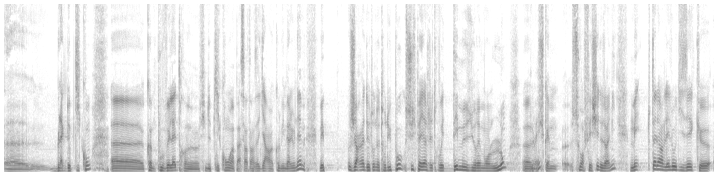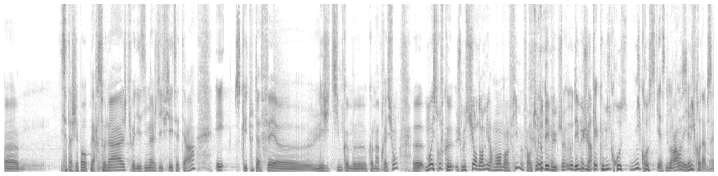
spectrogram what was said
euh, blague de petit con, euh, comme pouvait l'être euh, un film de petit con à, certains égards, Call Me By Your Name, mais J'arrête de tourner autour du pot. Suspiria, je l'ai trouvé démesurément long. Euh, Oui. Je suis quand même euh, souvent chier deux heures et demie. Mais tout à l'heure, Lélo disait que euh, il s'attachait pas au personnage, qu'il voyait des images défiler, etc. Et ce qui est tout à fait euh, légitime comme euh, comme impression. Euh, moi, il se trouve que je me suis endormi par moment dans le film. Enfin, surtout au début. Je- au début, j'ai eu quelques micro micro siestes, vraiment des micro naps. ouais.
